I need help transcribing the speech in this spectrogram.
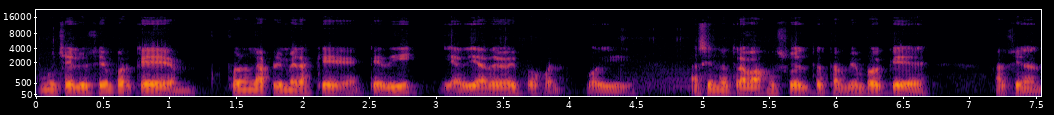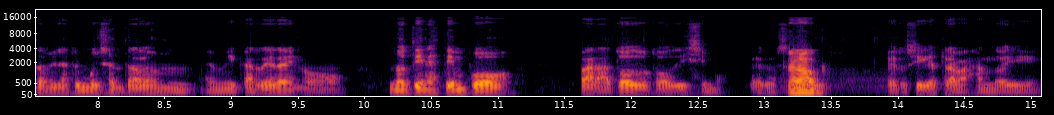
mucha ilusión porque fueron las primeras que, di y a día de hoy, pues bueno, voy haciendo trabajos sueltos también porque al final también estoy muy centrado en, mi carrera y no, no tienes tiempo para todo, todísimo, pero, pero sigues trabajando ahí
